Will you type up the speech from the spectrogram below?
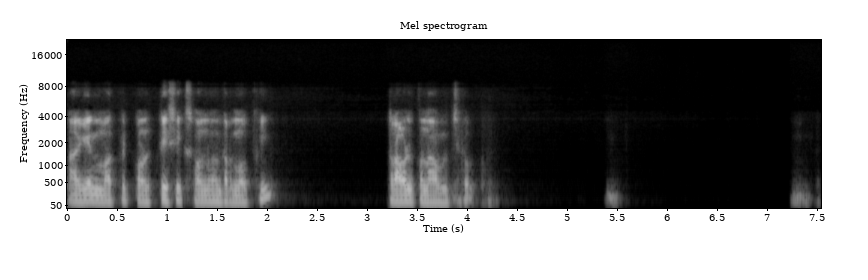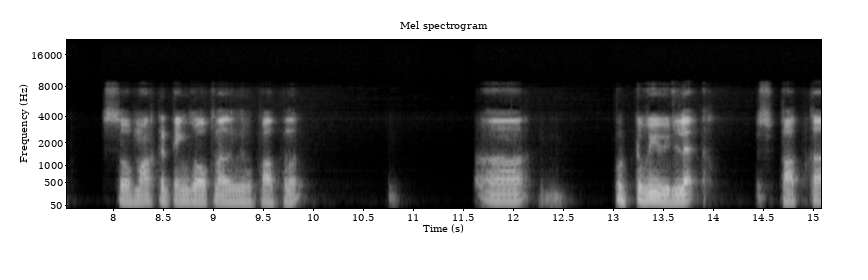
again market twenty six one hundred நோக்கி ட்ராவல் பண்ண ஆரம்பிச்சிடும் ஸோ மார்க்கெட் எங்கே ஓப்பன் ஆகுதுங்கிறது பார்க்கணும். புட்டு வியூ இல்லை. பார்த்தா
